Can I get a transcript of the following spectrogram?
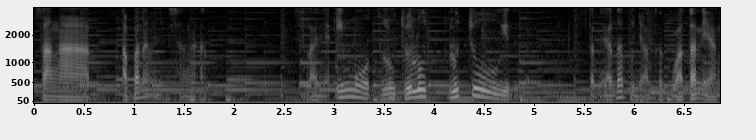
sangat apa namanya sangat istilahnya imut lucu lucu, lucu gitu ternyata punya kekuatan yang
